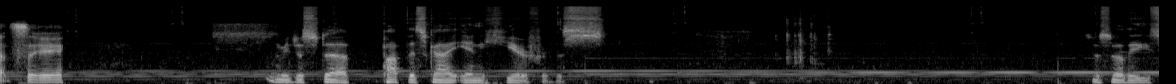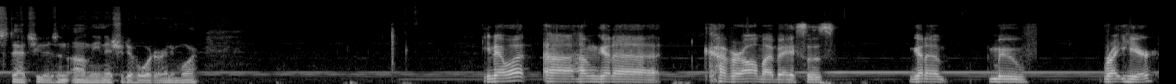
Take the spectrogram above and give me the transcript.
Let's see. let me just uh, pop this guy in here for this. Just so the statue isn't on the initiative order anymore. You know what? Uh, I'm gonna cover all my bases. I'm gonna move right here.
